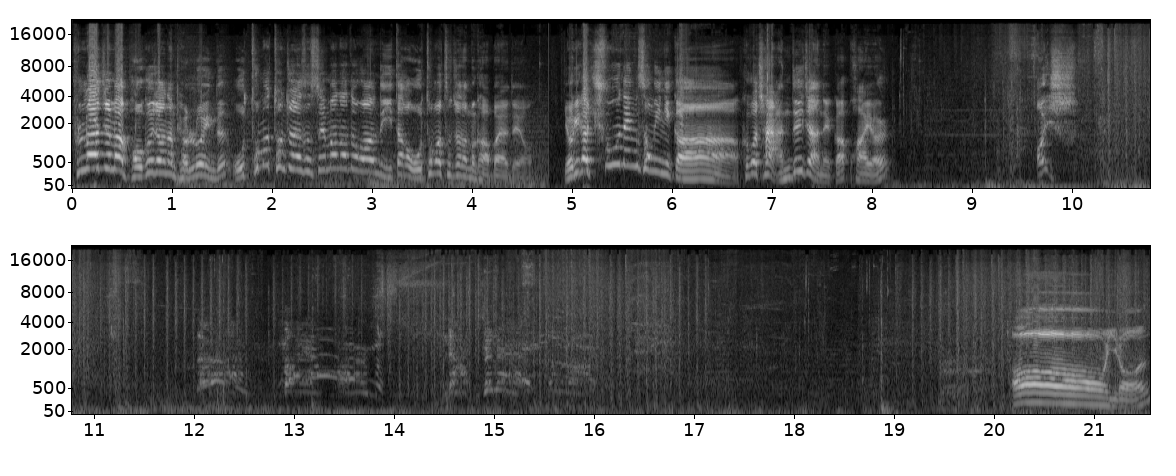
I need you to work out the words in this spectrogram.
플라즈마 버그전은 별로인 듯? 오토마톤전에서 쓸만하다고 하는데 이따가 오토마톤전 한번 가봐야 돼요. 여기가 추운 행성이니까 그거 잘 안 되지 않을까? 과열? 어이씨. 어 이런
